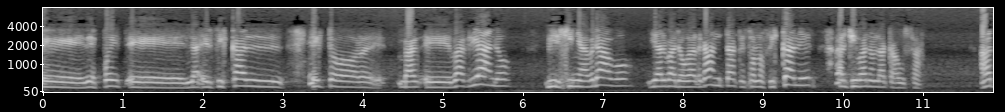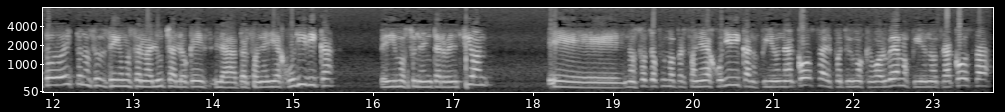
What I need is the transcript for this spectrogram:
eh, después eh, la- el fiscal Héctor eh, Ba- Bagliano Virginia Bravo y Álvaro Garganta que son los fiscales archivaron la causa a todo esto nosotros seguimos en la lucha lo que es la personería jurídica pedimos una intervención eh, nosotros fuimos personalidad jurídica, nos pidieron una cosa, después tuvimos que volver, nos pidieron otra cosa.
